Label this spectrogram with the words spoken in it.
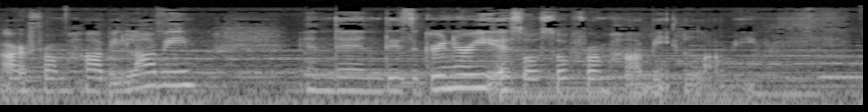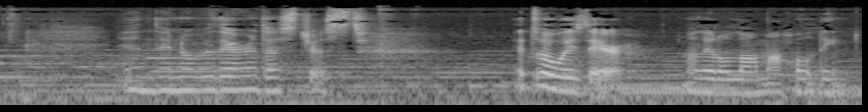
are from Hobby Lobby and then this greenery is also from Hobby Lobby. And then over there that's just it's always there. My little llama holding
